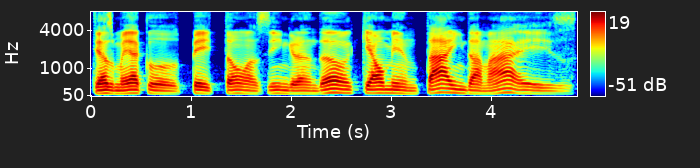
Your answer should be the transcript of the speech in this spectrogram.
Tem as mulheres com o peitão assim, grandão, que aumentar ainda mais.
